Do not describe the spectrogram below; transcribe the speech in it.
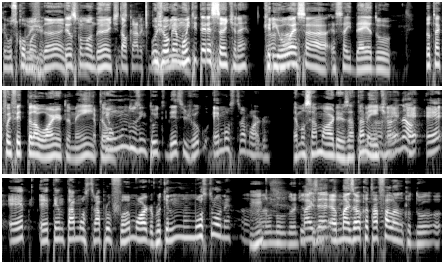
tem os comandantes. Tem os comandantes e tal. O jogo é muito interessante, né? Criou Aham. essa, essa ideia do. Tanto é que foi feito pela Warner também, É então. um dos intuitos desse jogo é mostrar Mordor. É mostrar Mordor, exatamente. É, não. é, é, é, é tentar mostrar pro fã Mordor, porque não, não mostrou, né? Uhum. No- no- durante o Mas filme. é, é- mas é o que eu tava falando, que eu, do,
